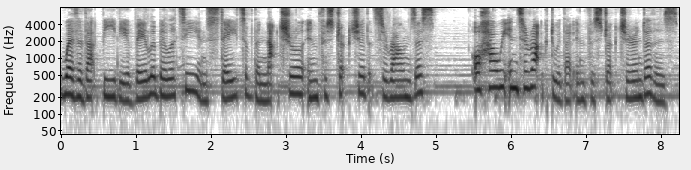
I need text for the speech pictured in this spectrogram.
whether that be the availability and state of the natural infrastructure that surrounds us, or how we interact with that infrastructure and others.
